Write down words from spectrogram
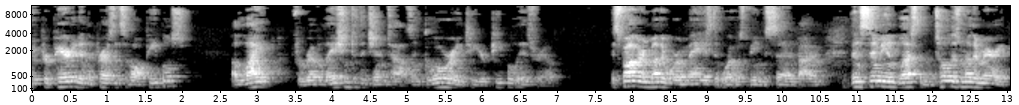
have prepared it in the presence of all peoples, a light for revelation to the Gentiles and glory to your people Israel. His father and mother were amazed at what was being said about him. Then Simeon blessed them and told his mother Mary,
